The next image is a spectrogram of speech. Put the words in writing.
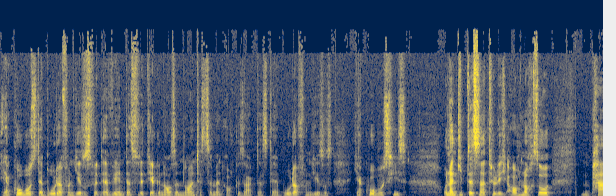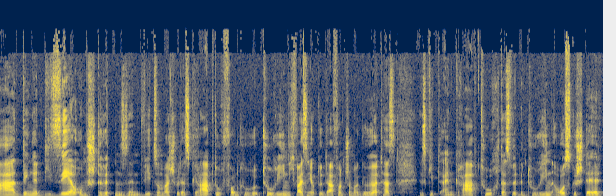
Jakobus, der Bruder von Jesus, wird erwähnt. Das wird ja genauso im Neuen Testament auch gesagt, dass der Bruder von Jesus Jakobus hieß. Und dann gibt es natürlich auch noch so ein paar Dinge, die sehr umstritten sind, wie zum Beispiel das Grabtuch von Turin. Ich weiß nicht, ob du davon schon mal gehört hast. Es gibt ein Grabtuch, das wird in Turin ausgestellt.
